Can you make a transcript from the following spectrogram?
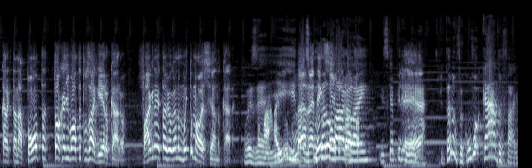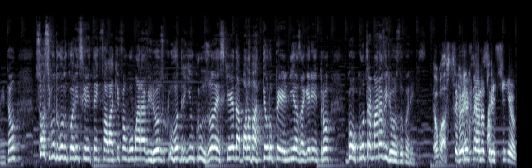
O cara que tá na ponta, toca de volta pro zagueiro, cara. Fagner tá jogando muito mal esse ano, cara. Pois é, raiva, e, e tá Não, não é nem sombra vaga lá, hein? Isso que é perigoso. É. Disputando não, foi convocado o Fagner. Então, só o segundo gol do Corinthians que a gente tem que falar aqui foi um gol maravilhoso. O Rodriguinho cruzou na esquerda, a bola bateu no perninha, a zagueira entrou. Gol contra maravilhoso do Corinthians. Eu gosto. Você viu ele ficando tristinho?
